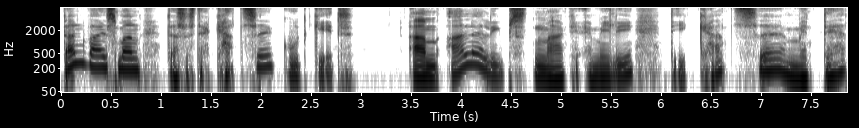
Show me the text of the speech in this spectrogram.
Dann weiß man, dass es der Katze gut geht. Am allerliebsten mag Emily die Katze mit der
